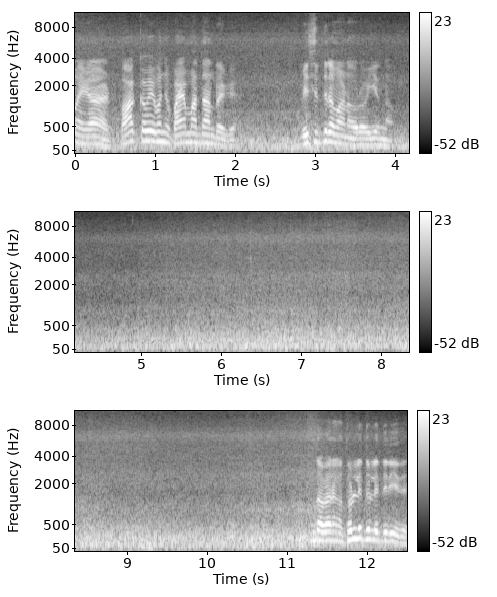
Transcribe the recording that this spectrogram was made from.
மை காட் பார்க்கவே கொஞ்சம் பயமாக தான் இருக்கு. விசித்திரமான ஒரு உயிரினம். இந்த பாருங்க துள்ளி துள்ளி தெரியுது.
